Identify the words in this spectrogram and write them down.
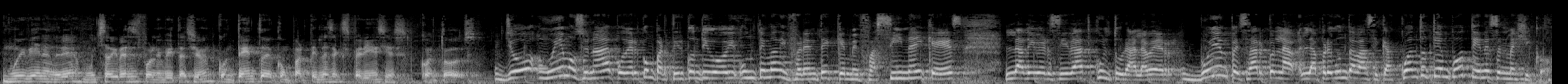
Muy bien, Andrea. Muchas gracias por la invitación. Contento de compartir las experiencias con todos. Yo muy emocionada de poder compartir contigo hoy un tema diferente que me fascina y que es la diversidad cultural. A ver, voy a empezar con la, la pregunta básica. ¿Cuánto tiempo tienes en México?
